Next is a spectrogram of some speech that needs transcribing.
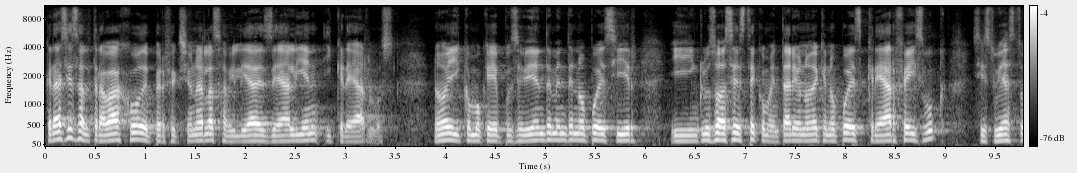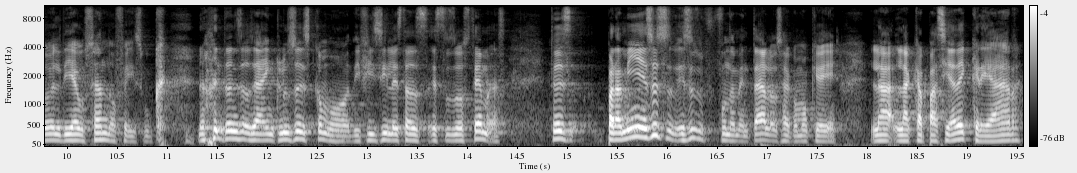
gracias al trabajo de perfeccionar las habilidades de alguien y crearlos. ¿No? Y como que, pues evidentemente no puedes ir, e incluso hace este comentario, ¿no? De que no puedes crear Facebook si estuvieras todo el día usando Facebook, ¿no? Entonces, o sea, incluso es como difícil estos, estos dos temas. Entonces, para mí eso es, eso es fundamental, o sea, como que la, la capacidad de crear,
